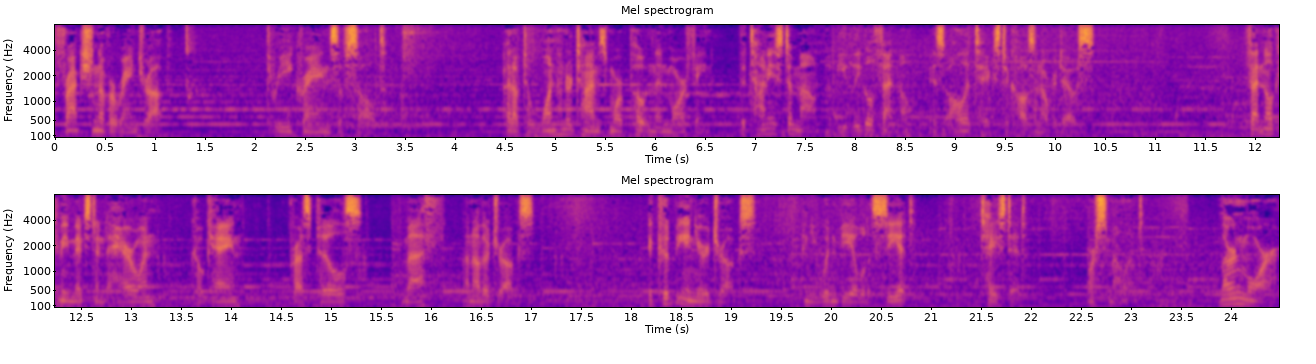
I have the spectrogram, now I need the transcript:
A fraction of a raindrop. Three grains of salt. At up to 100 times more potent than morphine, the tiniest amount of illegal fentanyl is all it takes to cause an overdose. Fentanyl can be mixed into heroin, cocaine, pressed pills, meth, and other drugs. It could be in your drugs, and you wouldn't be able to see it, taste it, or smell it. Learn more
